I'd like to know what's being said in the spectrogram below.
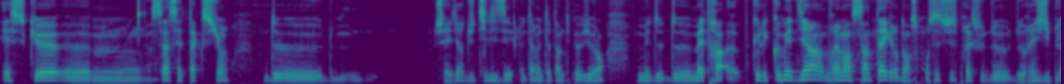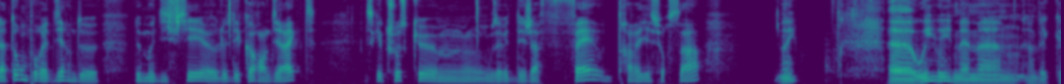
Est-ce que ça, cette action de j'allais dire d'utiliser, le terme est peut-être un petit peu violent, mais de, mettre que les comédiens vraiment s'intègrent dans ce processus presque de, régie plateau, on pourrait dire, de, modifier euh, le décor en direct. C'est quelque chose que hum, vous avez déjà fait, travaillé sur ça? Oui. Euh, oui, oui, même euh, avec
